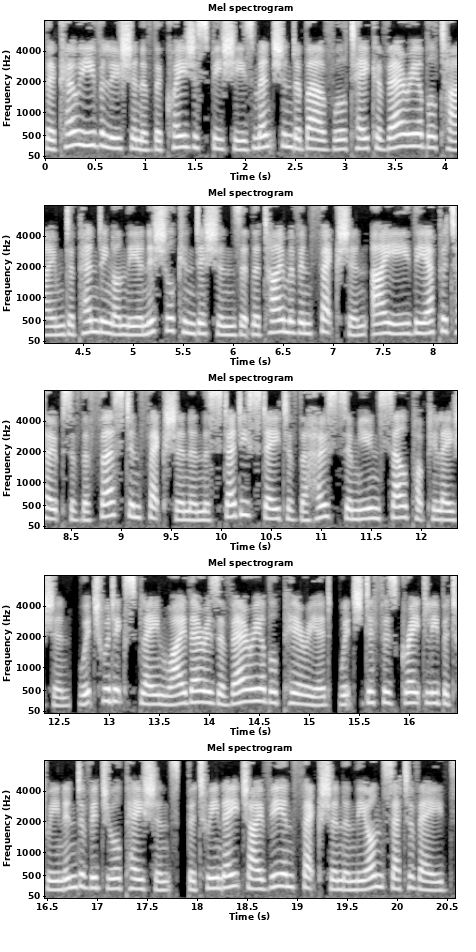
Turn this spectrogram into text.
The co-evolution of the quasiaspecies mentioned above will take a variable time depending on the initial conditions at the time of infection i.e. the epitopes of the first infection and the steady state of the host's immune cell population, which would explain why there is a variable period, which differs greatly between individual patients, between HIV infection and the onset of AIDS.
